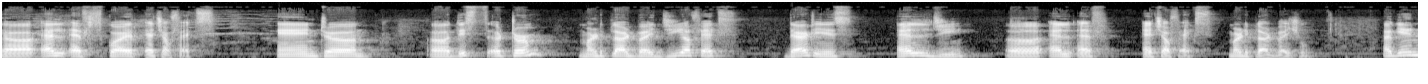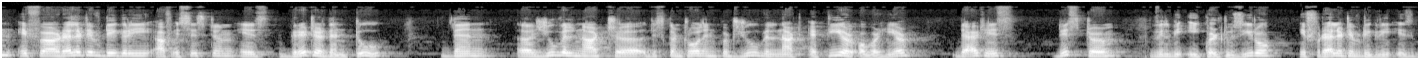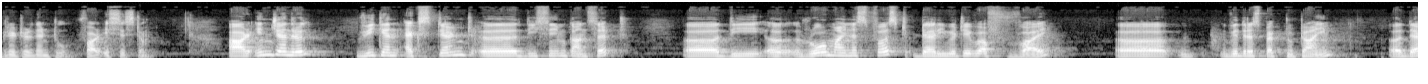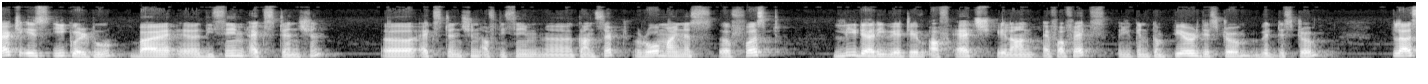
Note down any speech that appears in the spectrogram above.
uh, L f square h of x. And uh, uh, this uh, term multiplied by g of x that is L g L f h of x multiplied by u Again if a relative degree of a system is greater than 2 then uh, u will not uh, this control input u will not appear over here. That is this term will be equal to 0 if relative degree is greater than 2 for a system. Or in general we can extend uh, the same concept. Uh, the uh, rho minus first derivative of y uh, with respect to time that is equal to by uh, the same extension uh, extension of the same uh, concept rho minus uh, first Lie derivative of h along f of x. You can compare this term with this term plus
